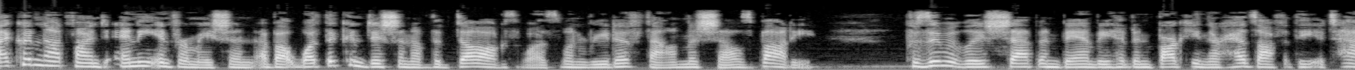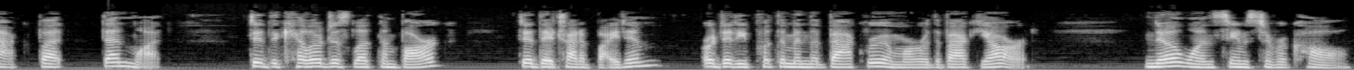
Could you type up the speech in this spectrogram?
I could not find any information about what the condition of the dogs was when Rita found Michelle's body. Presumably, Shep and Bambi had been barking their heads off at the attack, but then what? Did the killer just let them bark? Did they try to bite him? Or did he put them in the back room or the backyard? No one seems to recall.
